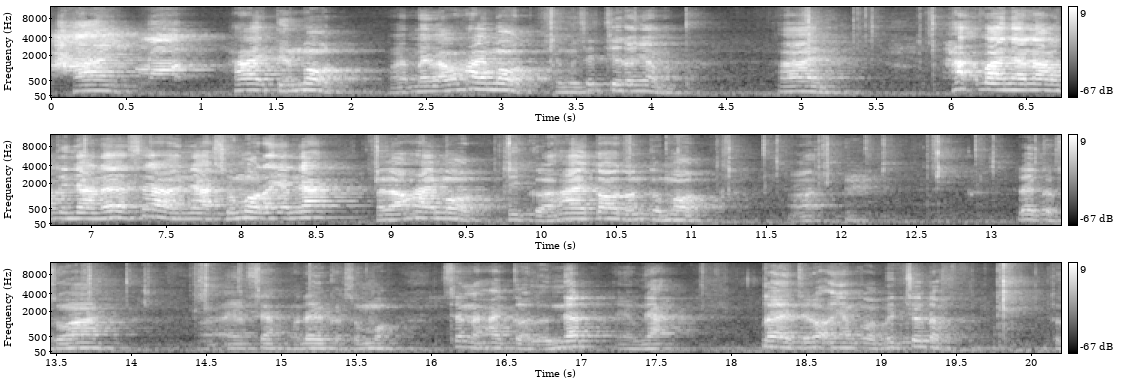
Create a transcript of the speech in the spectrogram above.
Hai. Hai tiếng một. Đấy, máy báo hai một. Thì mình sẽ chia cho nhầm hai hạ bài nhà nào thì nhà đấy sẽ là nhà số 1 anh em nhá. Máy báo 21 thì cửa hai to lớn cửa một. Đây cửa số 2 Đấy, anh em xem và đây là cửa số 1 sẽ là hai cửa lớn nhất anh em nhá. Đây là chế độ anh em có biết trước được thử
